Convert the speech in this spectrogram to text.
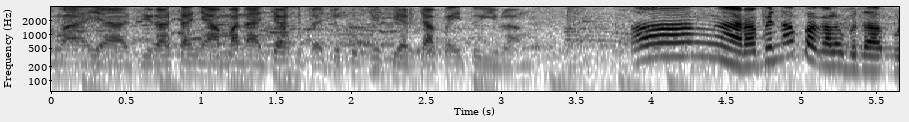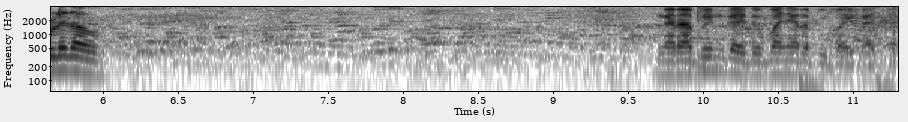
Cuma ya dirasa nyaman aja sudah cukup sih biar capek itu hilang. Ah, ngarapin apa kalau boleh tahu? Ngarapin kehidupannya lebih baik aja.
